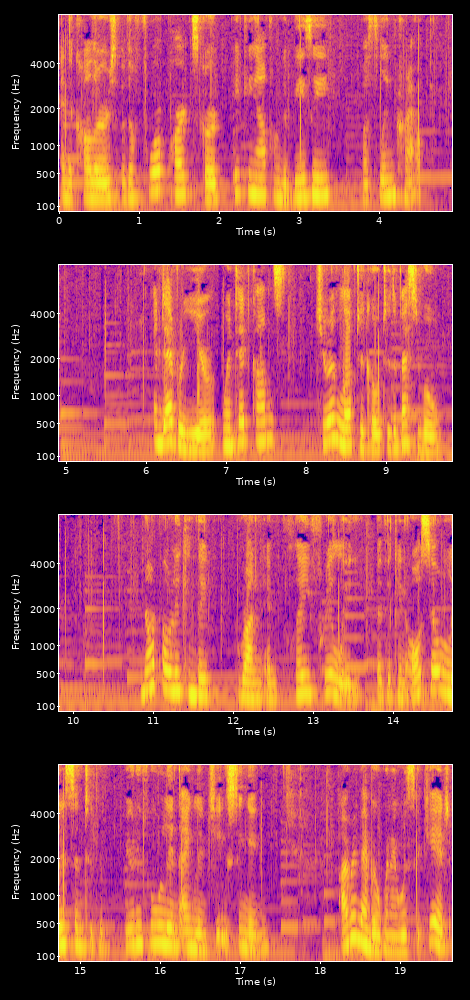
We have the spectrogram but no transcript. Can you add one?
and the colors of the four-part skirt peeking out from the busy, bustling crowd. And every year, when Tet comes, children love to go to the festival. Not only can they run and play freely, but they can also listen to the beautiful Lin Chi singing. I remember when I was a kid,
